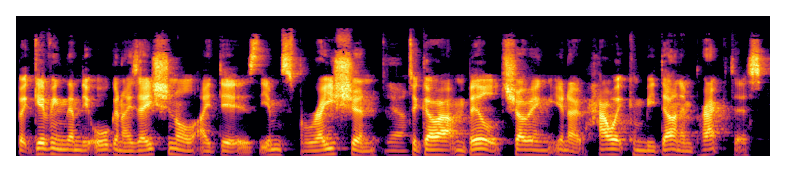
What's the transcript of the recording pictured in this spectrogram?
but giving them the organizational ideas, the inspiration yeah. to go out and build, showing you know how it can be done in practice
